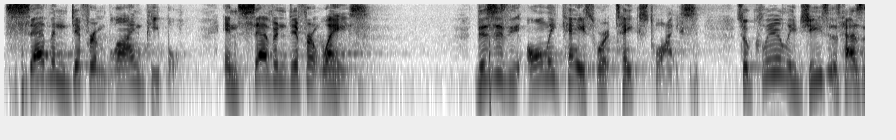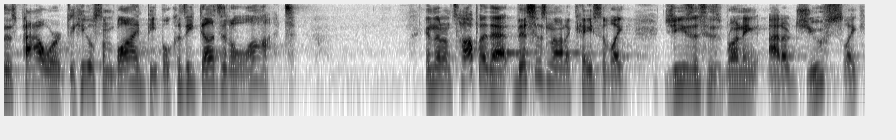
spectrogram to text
seven different blind people in seven different ways. This is the only case where it takes twice. So clearly, Jesus has this power to heal some blind people because he does it a lot. And then on top of that, this is not a case of like Jesus is running out of juice, like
